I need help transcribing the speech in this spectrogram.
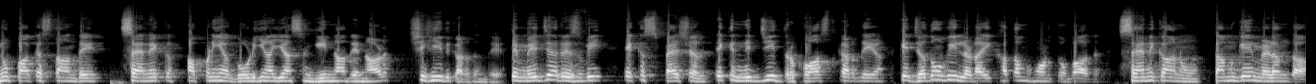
ਨੂੰ ਪਾਕਿਸਤਾਨ ਦੇ ਸੈਨਿਕ ਆਪਣੀਆਂ ਗੋਲੀਆਂ ਜਾਂ ਸੰਗੀਨਾਂ ਦੇ ਨਾਲ ਸ਼ਹੀਦ ਕਰ ਦਿੰਦੇ ਆ। ਤੇ ਮੇਜਰ ਰਿਜ਼ਵੀ ਇੱਕ ਸਪੈਸ਼ਲ ਇੱਕ ਨਿੱਜੀ ਦਰਖਾਸਤ ਕਰਦੇ ਆ ਕਿ ਜਦੋਂ ਵੀ ਲੜਾਈ ਖਤਮ ਹੋਣ ਤੋਂ ਬਾਅਦ ਸੈਨਿਕਾਂ ਨੂੰ ਤਮਗੇ ਮਿਲਣ ਦਾ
